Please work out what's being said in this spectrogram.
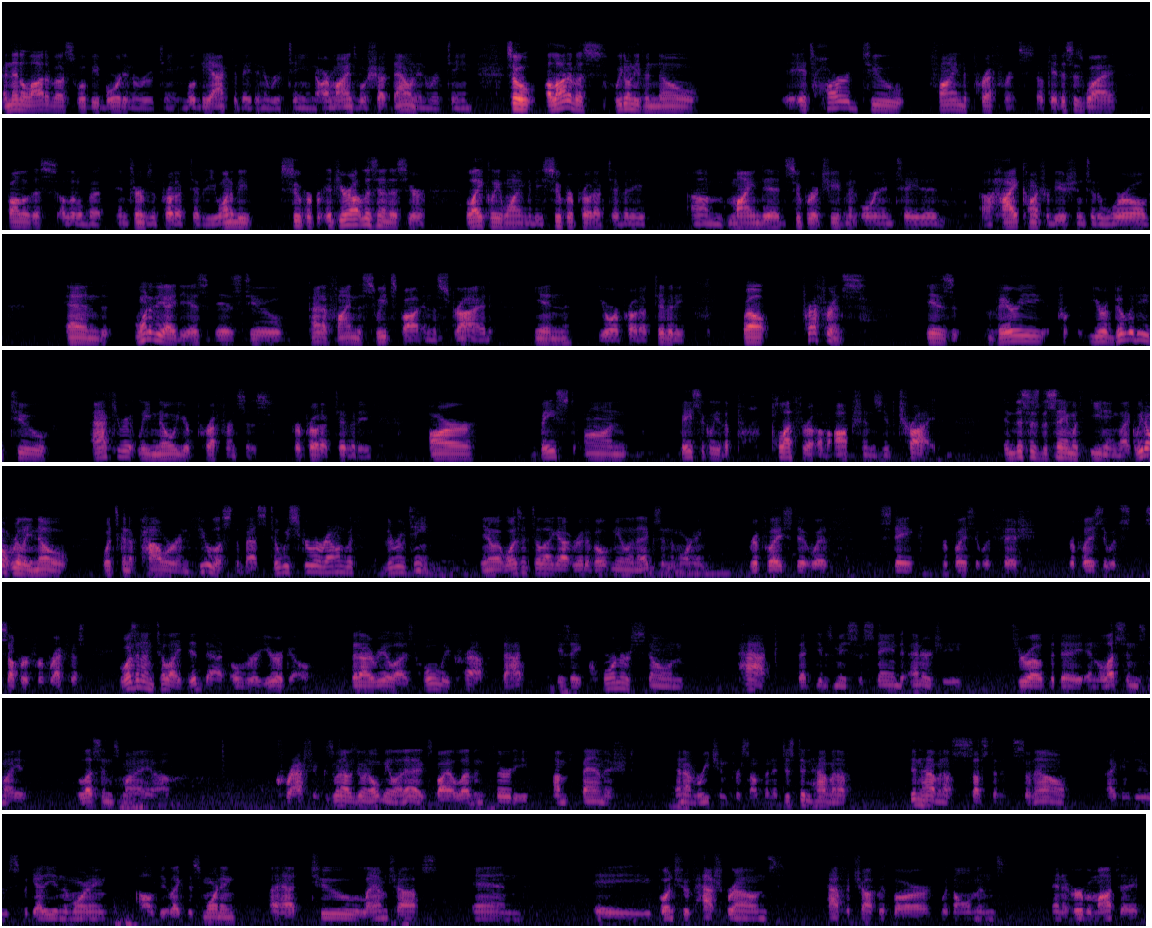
and then a lot of us will be bored in a routine. We'll deactivate in a routine. Our minds will shut down in routine. So a lot of us, we don't even know. It's hard to find preference. Okay, this is why follow this a little bit in terms of productivity. You want to be super. If you're out listening to this, you're likely wanting to be super productivity um, minded, super achievement orientated, uh, high contribution to the world and one of the ideas is to kind of find the sweet spot in the stride in your productivity. Well, preference is very, your ability to accurately know your preferences for productivity are based on basically the plethora of options you've tried. And this is the same with eating. Like, we don't really know what's going to power and fuel us the best till we screw around with the routine. You know, it wasn't until I got rid of oatmeal and eggs in the morning, replaced it with steak, replaced it with fish, replaced it with supper for breakfast. It wasn't until I did that over a year ago that I realized, holy crap, that is a cornerstone hack that gives me sustained energy throughout the day and lessens my lessens my um, crashing because when I was doing oatmeal and eggs by 11:30, I'm famished and I'm reaching for something. It just didn't have enough didn't have enough sustenance. So now I can do spaghetti in the morning. I'll do like this morning I had two lamb chops and a bunch of hash browns, half a chocolate bar with almonds, and an yerba mate.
